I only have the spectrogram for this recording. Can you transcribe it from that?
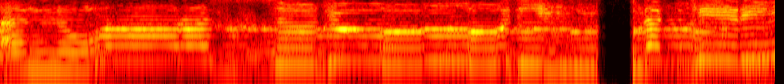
أنوار السجود. ذكري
